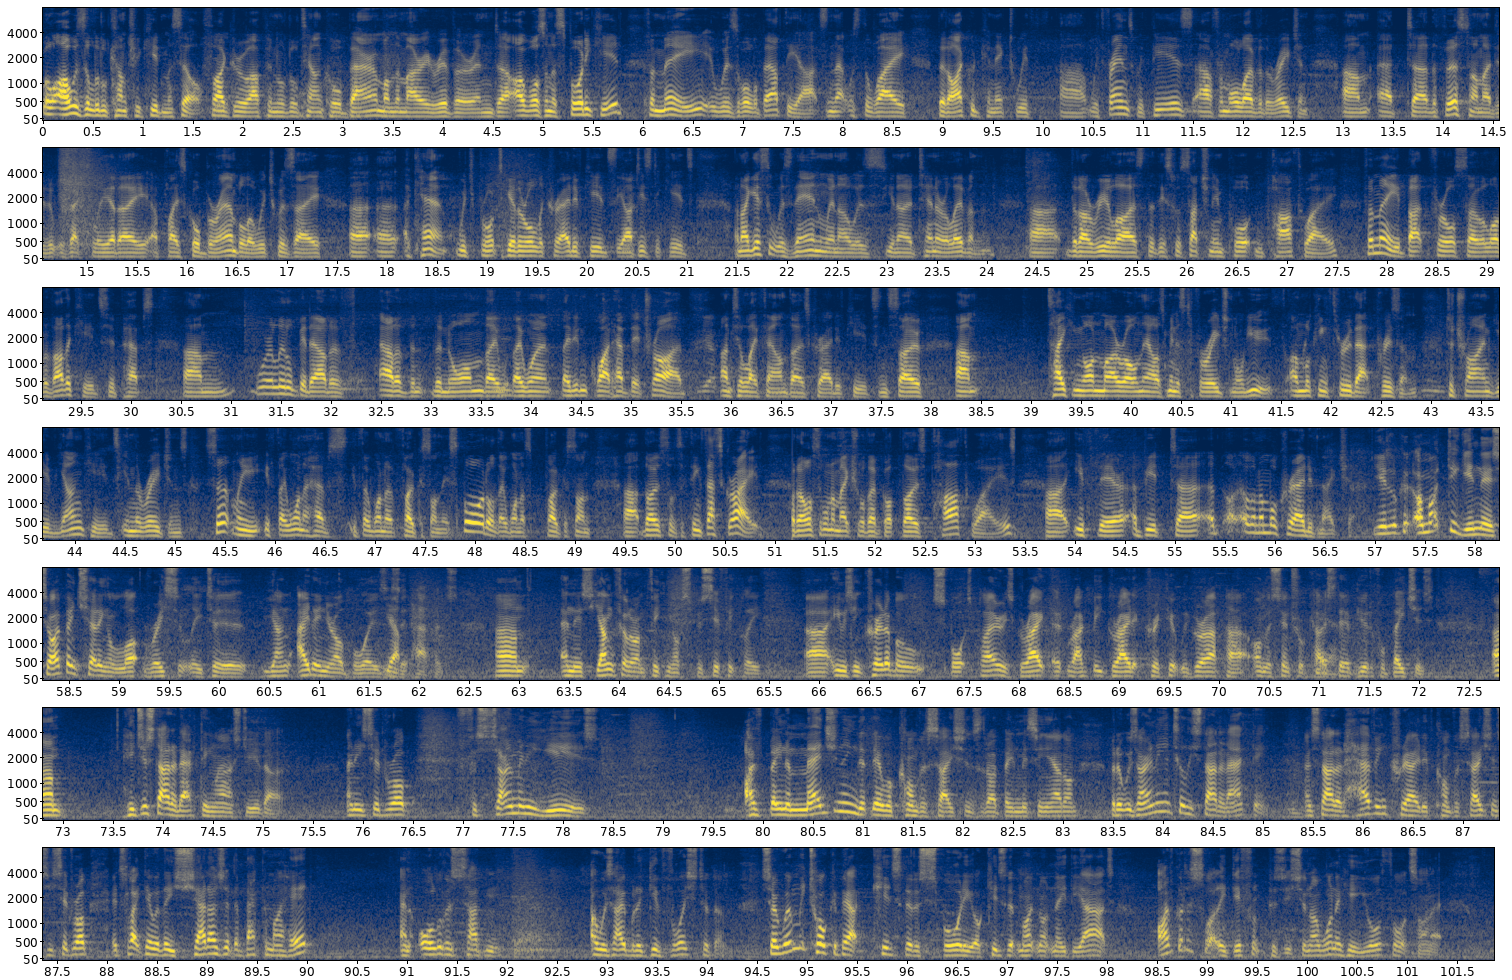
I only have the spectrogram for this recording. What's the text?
Well, I was a little country kid myself. I grew up in a little town called Barham on the Murray River, and uh, I wasn't a sporty kid. For me, it was all about the arts, and that was the way that I could connect with, uh, with friends, with peers uh, from all over the region. Um, at uh, the first time I did it was actually at a, a place called Borambola, which was a, a, a camp which brought together all the creative kids, the artistic kids. And I guess it was then when I was, you know, 10 or 11 uh, that I realised that this was such an important pathway for me, but for also a lot of other kids who perhaps um, were a little bit out of out of the, the norm. They, they weren't they didn't quite have their tribe until they found those creative kids. And so um, taking on my role now as Minister for Regional Youth, I'm looking through that prism to try and give young kids in the regions, certainly if they want to have, if they want to focus on their sport or they want to focus on uh, those sorts of things, that's great. But I also want to make sure they've got those pathways uh, if they're a bit uh, of a more creative nature. Yeah, look, I might dig in there. So I've been chatting a lot recently to young 18-year-old boys, yep. as it happens. Um, and this young fella I'm thinking of specifically uh, he was an incredible sports player. He's great at rugby, great at cricket. We grew up uh, on the Central Coast yeah. there, beautiful beaches. Um, he just started acting last year though. And he said, Rob, for so many years, I've been imagining that there were conversations that I've been missing out on, but it was only until he started acting and started having creative conversations. He said, Rob, it's like there were these shadows at the back of my head, and all of a sudden, I was able to give voice to them. So when we talk about kids that are sporty or kids that might not need the arts, I've got a slightly different position. I want to hear your thoughts on it.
